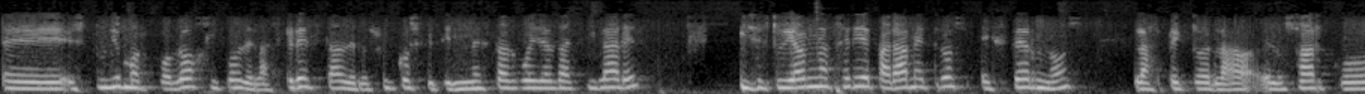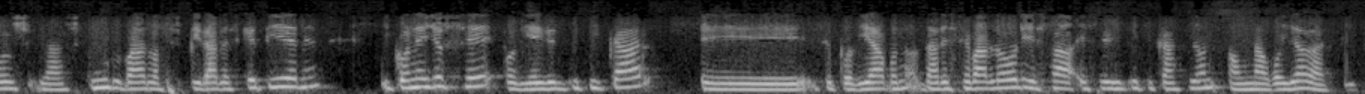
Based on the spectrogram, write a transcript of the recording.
estudio morfológico de las crestas, de los surcos que tienen estas huellas dactilares, y se estudiaron una serie de parámetros externos el aspecto de, la- de los arcos, las curvas, las espirales que tienen, y con ello se podía identificar, eh, se podía dar ese valor y esa, identificación a una huella dactilar.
